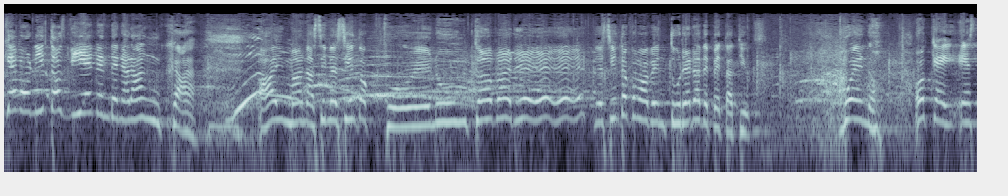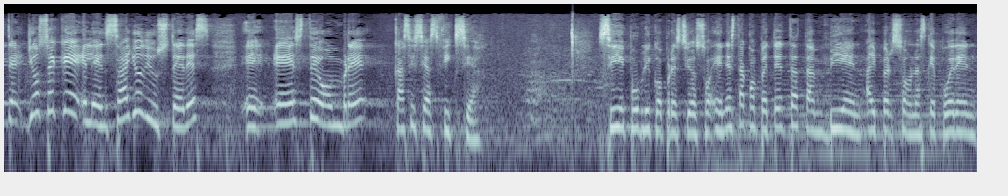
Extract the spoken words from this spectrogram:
qué bonitos vienen de naranja! Ay, man, así me siento. Fue en un cabaret. Me siento como aventurera de Petatiux. Bueno, ok, este, yo sé que el ensayo de ustedes, eh, este hombre casi se asfixia. Sí, público precioso. En esta competencia también hay personas que pueden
